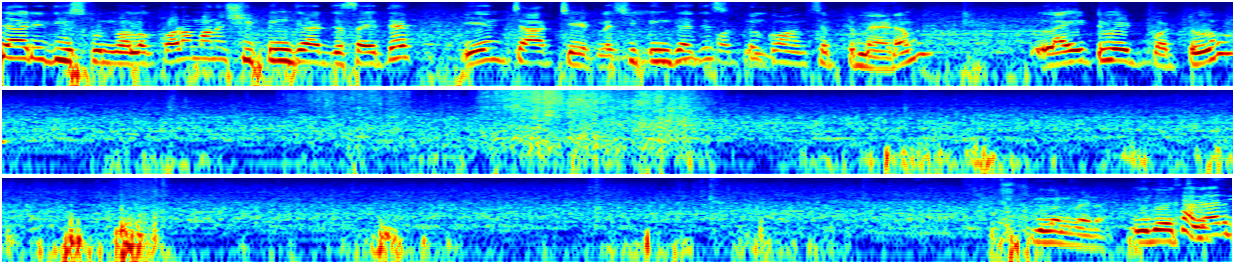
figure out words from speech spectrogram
శారీ తీసుకున్న వాళ్ళకి కూడా మనం షిప్పింగ్ ఛార్జెస్ అయితే ఏం ఛార్జ్ చేయట్లేదు. Shipping charges concept madam. Light weight పట్టు. ఇదిగోండి మేడం. ఇది వచ్చేసి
